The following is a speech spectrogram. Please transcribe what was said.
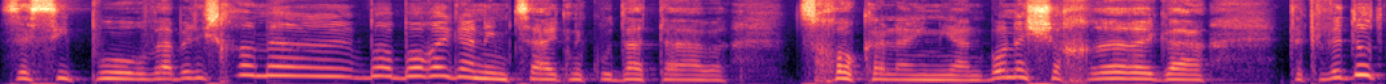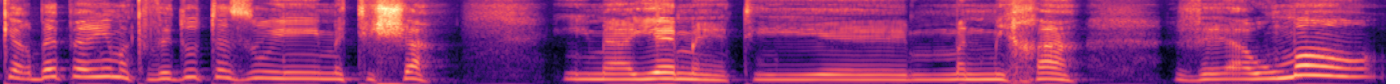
זה סיפור. והבן איש אומר, בוא, בוא רגע נמצא את נקודת הצחוק על העניין. בוא נשחרר רגע את הכבדות, כי הרבה פעמים הכבדות הזו היא מתישה. היא מאיימת, היא אה, מנמיכה. וההומור,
